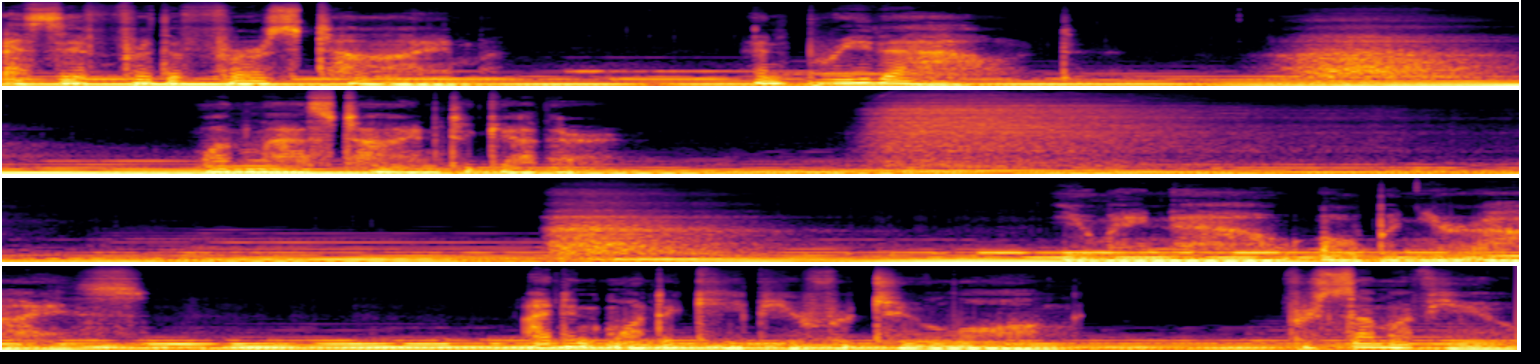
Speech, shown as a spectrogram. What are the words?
As if for the first time, and breathe out. One last time together. Didn't want to keep you for too long. For some of you,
